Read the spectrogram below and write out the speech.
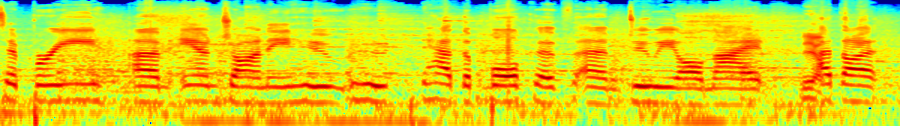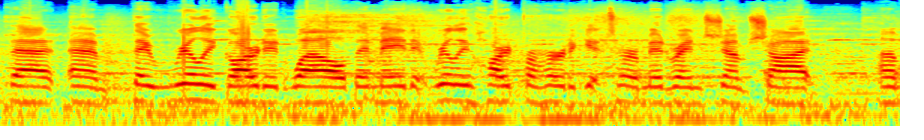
to Bree um, and Johnny, who who had the bulk of um, Dewey all night. Yeah. I thought that um, they really guarded well. They made it really hard for her to get to her mid-range jump shot. Um,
